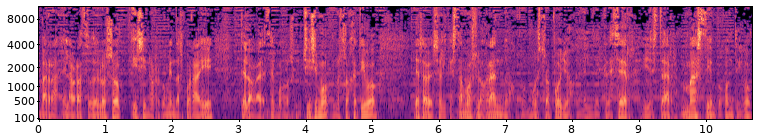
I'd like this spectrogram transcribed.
barra el abrazo del oso y si nos recomiendas por ahí, te lo agradecemos muchísimo. Nuestro objetivo, ya sabes, el que estamos logrando con vuestro apoyo, el de crecer y estar más tiempo contigo,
